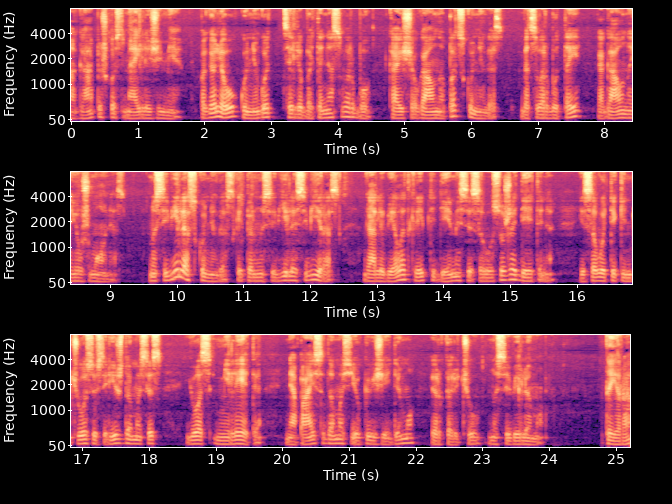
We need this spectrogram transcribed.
agapiškos meilės žymė. Pagaliau kunigo celibate nesvarbu, ką iš jo gauna pats kunigas, bet svarbu tai, ką gauna jo žmonės. Nusivylęs kunigas, kaip ir nusivylęs vyras, gali vėl atkreipti dėmesį savo sužadėtinę į savo tikinčiuosius ryždamasis juos mylėti, nepaisydamas jokių įžeidimų ir karčių nusivylimų. Tai yra,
